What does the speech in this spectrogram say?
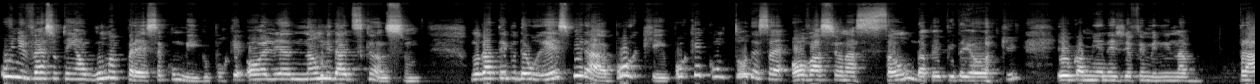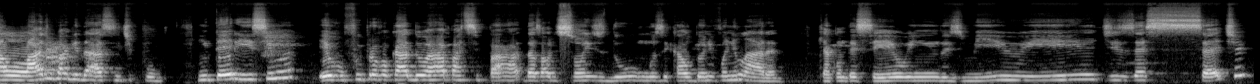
o universo tem alguma pressa comigo, porque olha, não me dá descanso. Não dá tempo de eu respirar. Por quê? Porque com toda essa ovacionação da Pepita York, eu com a minha energia feminina pra lá de Bagdá, assim, tipo, inteiríssima, eu fui provocado a participar das audições do musical Dona Ivone Lara, que aconteceu em 2017,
